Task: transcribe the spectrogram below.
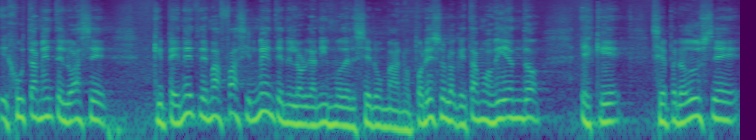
eh, justamente lo hace que penetre más fácilmente en el organismo del ser humano. Por eso lo que estamos viendo es que se produce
